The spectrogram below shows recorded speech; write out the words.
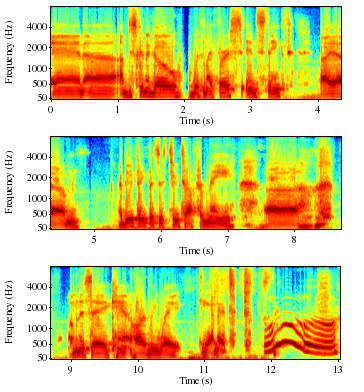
and uh, I'm just gonna go with my first instinct. I um, I do think this is too tough for me. Uh, I'm gonna say can't hardly wait. Damn it. Ooh.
